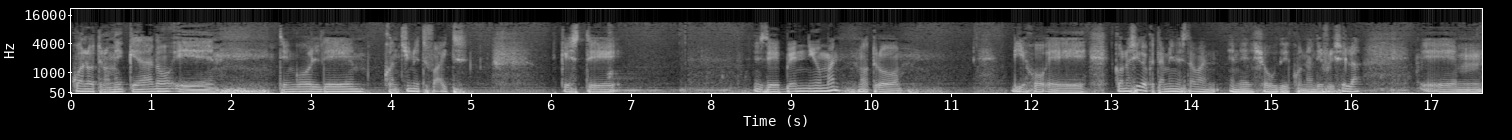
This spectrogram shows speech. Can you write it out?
¿cuál otro me he quedado? Eh, tengo el de Continued Fight, que este es de Ben Newman, otro viejo eh, conocido que también estaba en, el show de con Andy Frisella. Em,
